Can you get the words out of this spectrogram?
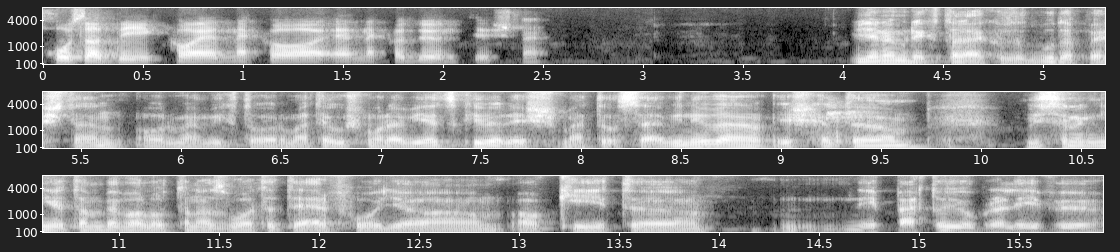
hozadéka ennek a, ennek a döntésnek. Ugye nemrég találkozott Budapesten Orbán Viktor Mateusz Morawieckivel és Matteo Salvinivel, és hát viszonylag nyíltan bevallottan az volt a terv, hogy a, a két néppártól jobbra lévő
